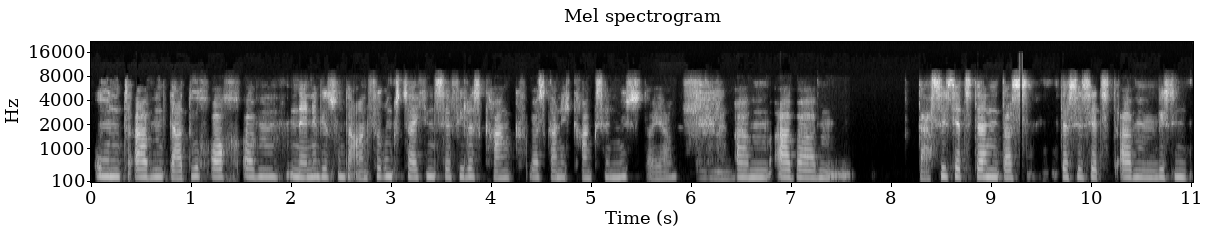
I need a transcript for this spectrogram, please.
und ähm, dadurch auch ähm, nennen wir es unter Anführungszeichen sehr vieles krank, was gar nicht krank sein müsste. Ja, mhm. Ähm, aber das ist jetzt dann, das, das ist jetzt, ähm, wir sind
